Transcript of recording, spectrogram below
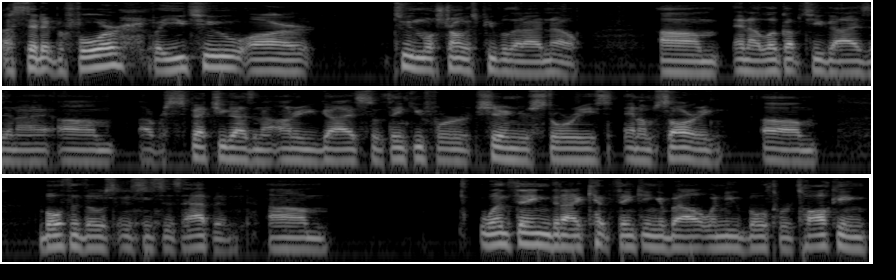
i said it before but you two are two of the most strongest people that I know. Um, and I look up to you guys and I um, I respect you guys and I honor you guys. So thank you for sharing your stories. And I'm sorry, um, both of those instances happened. Um, one thing that I kept thinking about when you both were talking,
